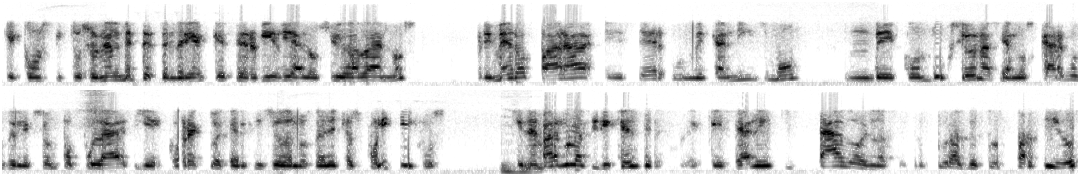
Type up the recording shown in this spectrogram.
que constitucionalmente tendrían que servirle a los ciudadanos, primero para eh, ser un mecanismo de conducción hacia los cargos de elección popular y el correcto ejercicio de los derechos políticos. Sin embargo, las dirigencias que se han enquistado en las estructuras de estos partidos,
